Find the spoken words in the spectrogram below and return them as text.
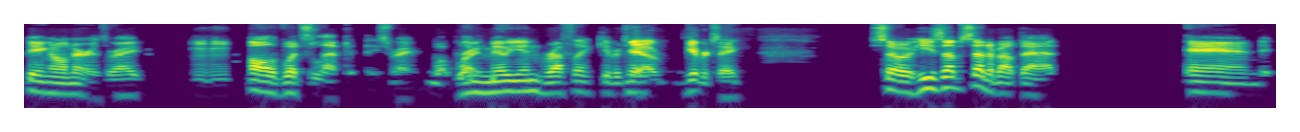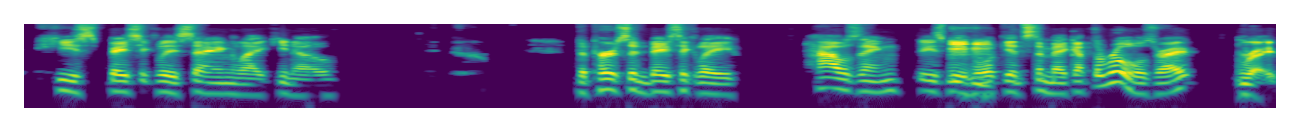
being on Earth, right? hmm All of what's left, at least, right? What Right. one million, roughly, give or take. Yeah, give or take. So he's upset about that. And he's basically saying, like, you know, the person basically housing these people gets to make up the rules, right? Right.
